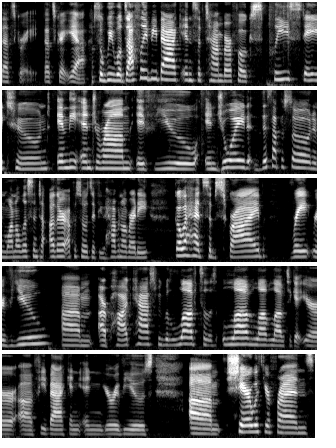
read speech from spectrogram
That's great. That's great. Yeah. So we will definitely be back in September, folks. Please stay tuned. In the interim, if you enjoyed this episode and want to listen to other episodes, if you haven't already, go ahead, subscribe, rate, review um, our podcast. We would love to, love, love, love to get your uh, feedback and, and your reviews. Um, share with your friends.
